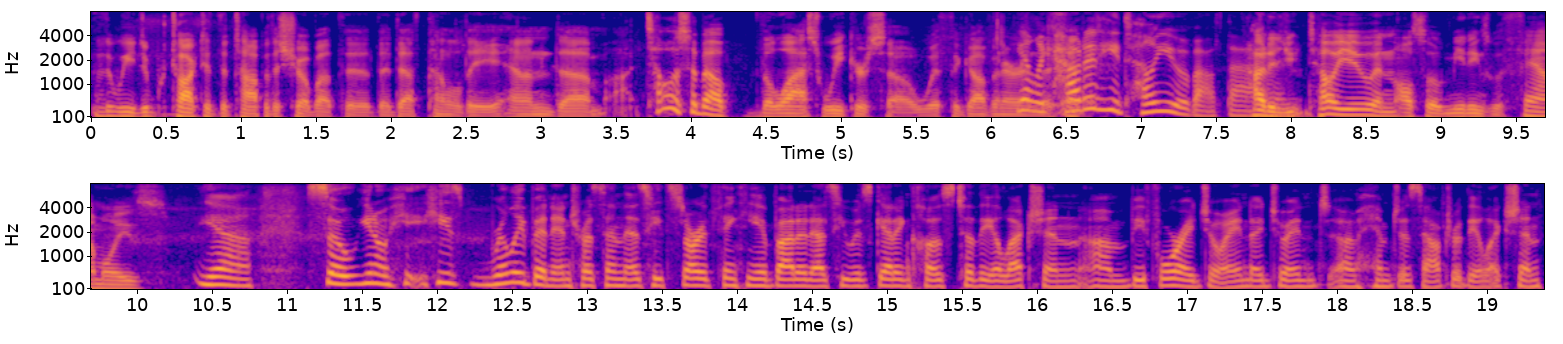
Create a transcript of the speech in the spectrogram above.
we talked at the top of the show about the, the death penalty, and um, tell us about the last week or so with the governor. yeah, like the- how did he tell you about that? how did you tell you, and also meetings with families. Yeah. So, you know, he, he's really been interested in this. He started thinking about it as he was getting close to the election um, before I joined. I joined uh, him just after the election.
